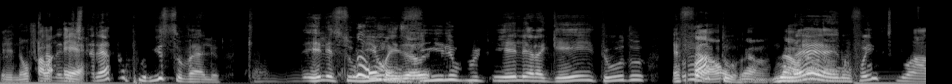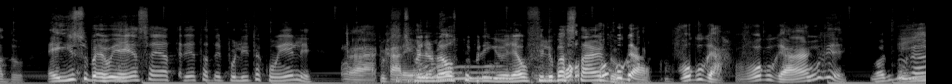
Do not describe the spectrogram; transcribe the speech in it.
Ele não fala cara, é. tretam por isso, velho. Ele assumiu Não, mas o eu- filho porque ele era gay e tudo. É fato. não, Não, não, é, não, não, não. foi insinuado. É isso, eu- essa é a treta da Hipólita com ele. Ah, Porque, cara, tipo, eu... ele não é o sobrinho, ele é o filho Vou- bastardo. Vou bugar, vou bugar, vou bugar. Bugue, pode bugar.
